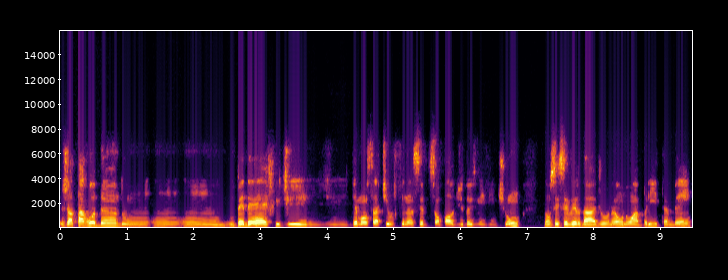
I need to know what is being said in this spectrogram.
Já está rodando um, um, um, PDF de, de, demonstrativo financeiro de São Paulo de 2021. Não sei se é verdade ou não, não abri também.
